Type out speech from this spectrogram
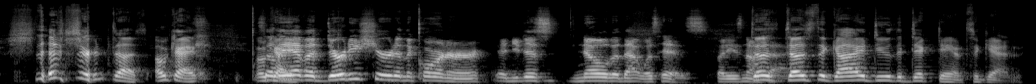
the shirt does. Okay, okay. So they have a dirty shirt in the corner, and you just know that that was his, but he's not. does that. does the guy do the dick dance again?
